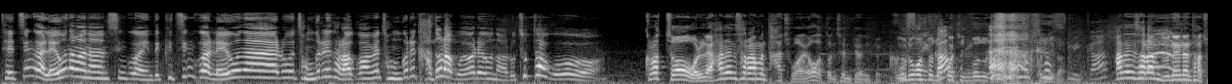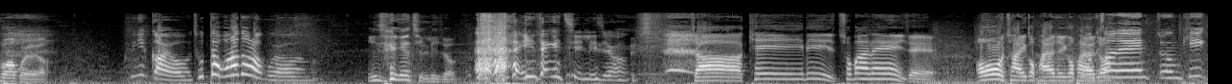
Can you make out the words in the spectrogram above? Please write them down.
제 친구가 레오나만 하는 친구가 있는데 그 친구가 레오나로 정글을 가라고 하면 정글을 가더라고요. 레오나로 좋다고. 그렇죠 원래 하는 사람은 다 좋아요 어떤 챔피언이든 오르 것도? 좋고 딘 것도 좋고 좋습니다 그렇습니까? 하는 사람 눈에는 다 좋아 보여요 그니까요. 좋다고 하더라고요. 인생의 진리죠 인생의 진리죠. 자 케일이 초반에 이제 어자 이거 봐야죠 이거 봐야죠 여기서는 좀킥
